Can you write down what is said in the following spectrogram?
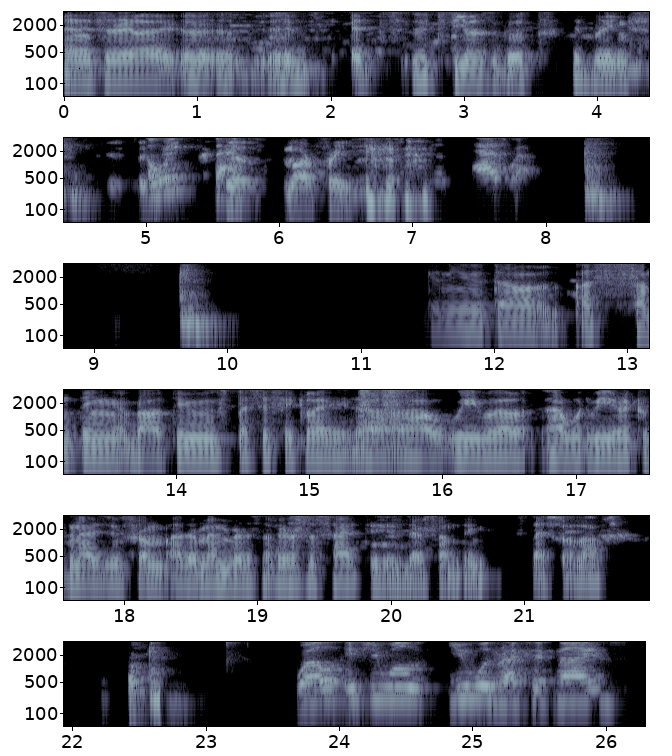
And it's really, uh, it, it's, it feels good. It brings, oh, we thank you. more free. As well. Can you tell us something about you specifically? Uh, how we will, how would we recognize you from other members of your society? Is there something special about you? Well, if you will, you would recognize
